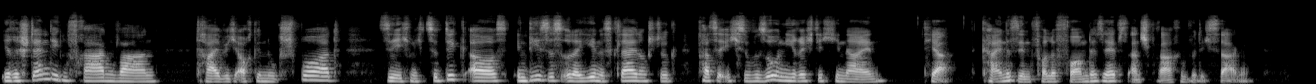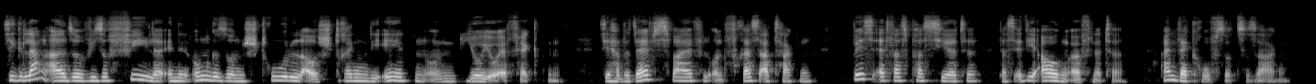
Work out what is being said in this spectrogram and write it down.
Ihre ständigen Fragen waren, treibe ich auch genug Sport? Sehe ich nicht zu dick aus? In dieses oder jenes Kleidungsstück passe ich sowieso nie richtig hinein? Tja, keine sinnvolle Form der Selbstansprache, würde ich sagen. Sie gelang also wie so viele in den ungesunden Strudel aus strengen Diäten und Jojo-Effekten. Sie hatte Selbstzweifel und Fressattacken, bis etwas passierte, das ihr die Augen öffnete. Ein Weckruf sozusagen.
